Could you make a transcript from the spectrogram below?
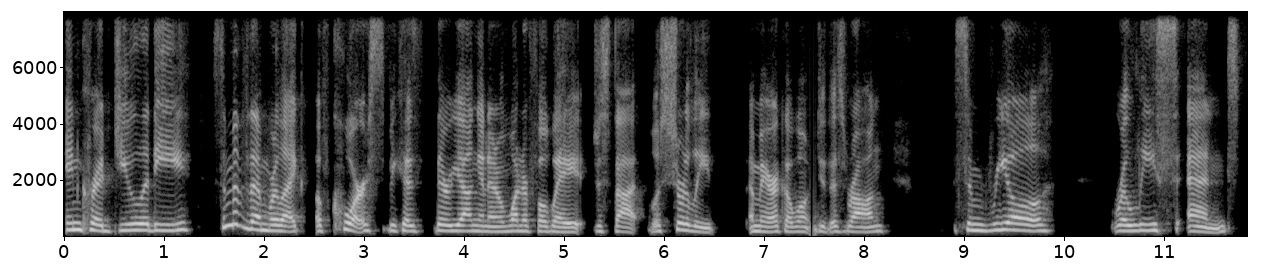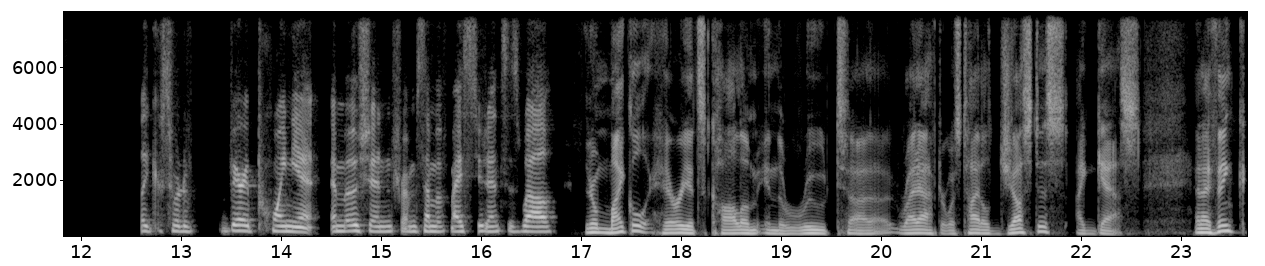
incredulity. Some of them were like, of course, because they're young and in a wonderful way just thought, well, surely America won't do this wrong. Some real release and like sort of very poignant emotion from some of my students as well. You know, Michael Harriot's column in The Root uh, right after was titled "Justice, I Guess," and I think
